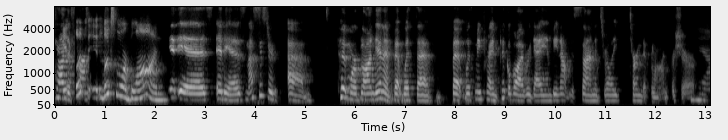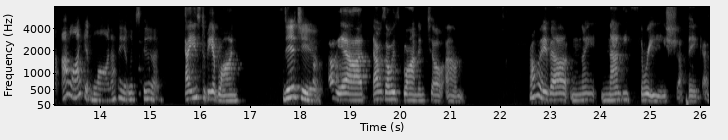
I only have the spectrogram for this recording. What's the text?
tried It to looks, find- it looks more blonde. It is. It is. My sister um, put more blonde in it, but with uh, but with me playing pickleball every day and being out in the sun, it's really turned it blonde for sure. Yeah, I like it blonde. I think it looks good. I used to be a blonde. Did you? Oh yeah, I, I was always blonde until um, probably about ninety three ish. I think I,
